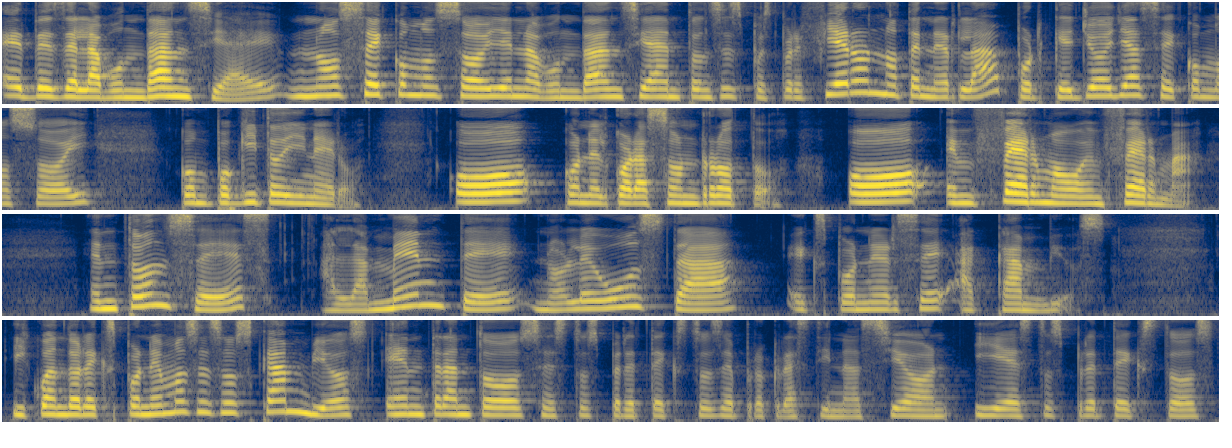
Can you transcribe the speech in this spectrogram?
eh, desde la abundancia. ¿eh? No sé cómo soy en la abundancia, entonces pues prefiero no tenerla porque yo ya sé cómo soy con poquito dinero o con el corazón roto o enfermo o enferma. Entonces, a la mente no le gusta exponerse a cambios. Y cuando le exponemos esos cambios, entran todos estos pretextos de procrastinación y estos pretextos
